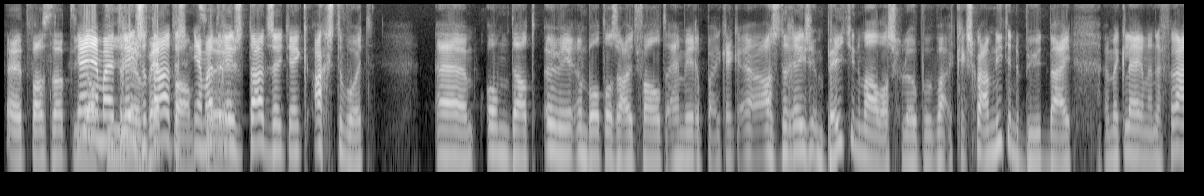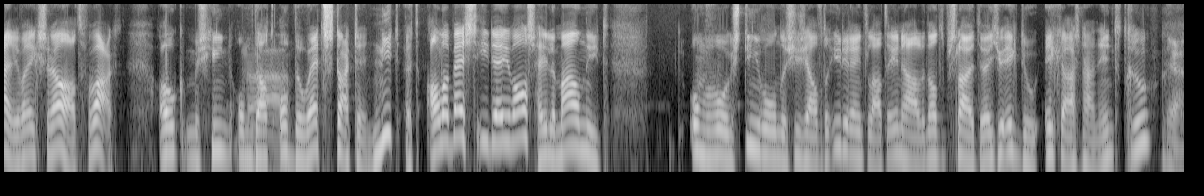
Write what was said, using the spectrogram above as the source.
Het was dat hij Ja, maar het resultaat is, ja, maar het resultaat is dat je eigenlijk achtste wordt. Ehm, omdat er weer een Bottas uitvalt en weer een paar... Kijk, eh, als de race een beetje normaal was gelopen... wa- Kijk, ze kwamen niet in de buurt bij een McLaren en een Ferrari... waar ik ze wel had verwacht. Ook misschien omdat Ja. op de wet starten niet het allerbeste idee was. Helemaal niet. Om vervolgens tien rondes jezelf door iedereen te laten inhalen... en dan te besluiten, weet je ik doe? Ik ga eens naar een intercrew. Ja.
